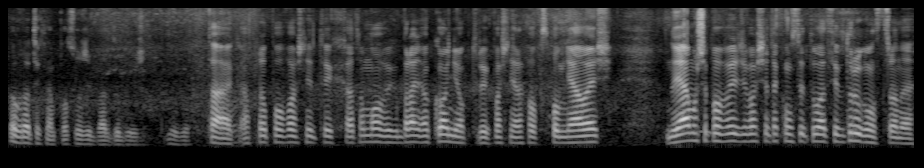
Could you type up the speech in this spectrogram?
kołowrotek nam posłuży bardzo dużo. długo. Tak, a propos właśnie tych atomowych brań o koni, o których właśnie Rafał wspomniałeś, no ja muszę powiedzieć właśnie taką sytuację w drugą stronę.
